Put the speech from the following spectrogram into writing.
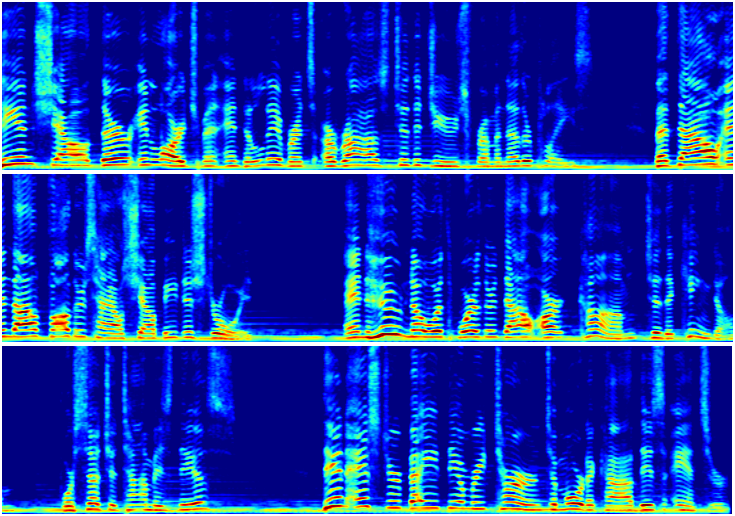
then shall their enlargement and deliverance arise to the Jews from another place but thou and thy father's house shall be destroyed. And who knoweth whether thou art come to the kingdom for such a time as this? Then Esther bade them return to Mordecai this answer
